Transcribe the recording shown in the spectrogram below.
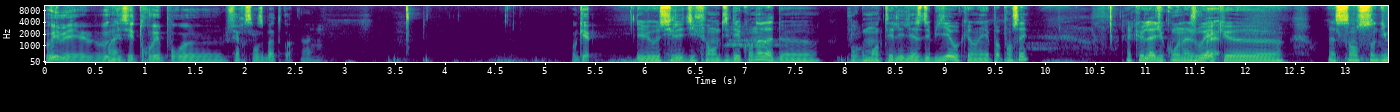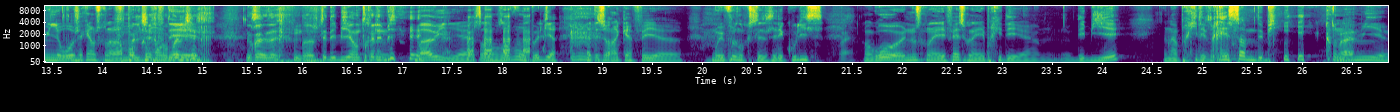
Oui, mais euh, Ouais. essayez de trouver pour euh, le faire sans se battre, quoi. Ouais. Ok. Il y avait aussi les différentes idées qu'on a là de... pour augmenter les liasses de billets auxquelles on n'avait pas pensé. Et que là, du coup, on a joué Ouais. avec euh, 170 000 euros chacun parce qu'on a vraiment dire, commandé. dire. Quoi De rajouter des billets entre les billets bah oui, euh, ça, on s'en fout, on peut le dire. Là, t'es sur un café euh, Moeflo, donc c'est les coulisses. Ouais. En gros, nous, ce qu'on avait fait, c'est qu'on avait pris des, des billets. On a pris des vraies sommes de billets qu'on a mis euh,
